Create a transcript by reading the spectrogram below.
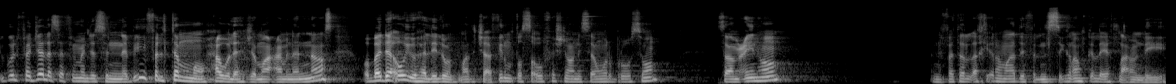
يقول فجلس في مجلس النبي فالتموا حوله جماعة من الناس وبدأوا يهللون. ما شايفين المتصوفة شلون يسوون بروسهم؟ سامعينهم؟ الفترة الأخيرة ما أدري في الإنستغرام كله يطلعون لي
